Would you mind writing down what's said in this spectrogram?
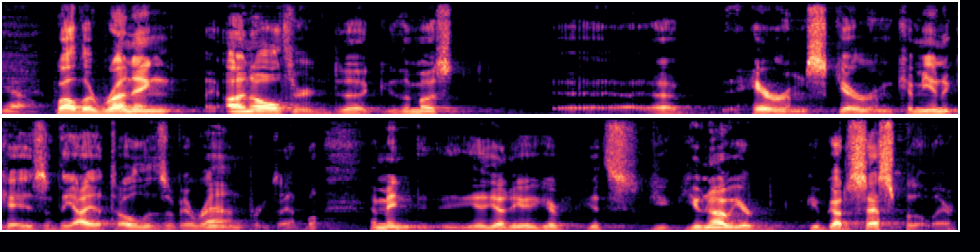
Yeah. while they're running unaltered uh, the most uh, uh, harem scarum communiques of the ayatollahs of Iran, for example. I mean, you, you know, you're, it's, you, you know you're, you've got a cesspool there.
